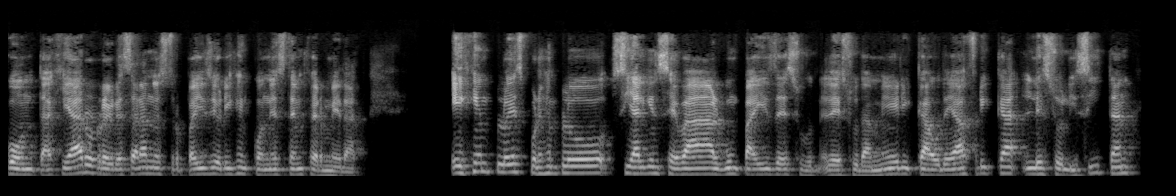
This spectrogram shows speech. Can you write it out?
contagiar o regresar a nuestro país de origen con esta enfermedad. Ejemplo es, por ejemplo, si alguien se va a algún país de, Sudamérica o de África, le solicitan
